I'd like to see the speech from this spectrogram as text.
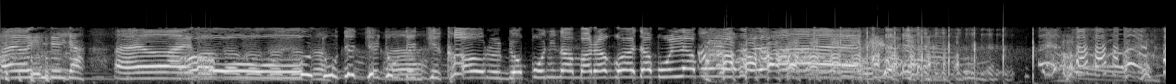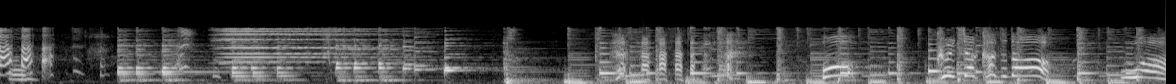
아유 힘들다. 아유 어, 아이고. 도대체 도대체 가을을 몇 번이나 말한 거야? 나 몰라 몰라 몰라. 오! 글자 카드다! 우와,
